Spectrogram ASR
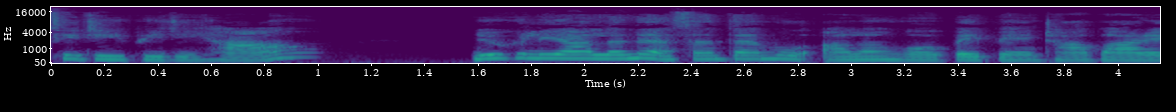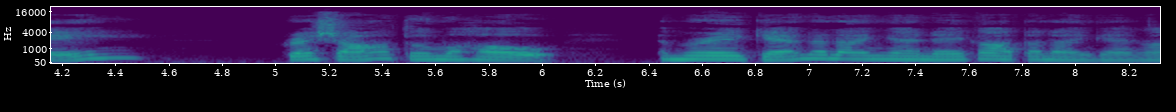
CTPD ဟာနျူကလ িয়ার လက်နက်စမ်းသပ်မှုအလုံးကိုပိတ်ပင်ထားပါတယ်။ရုရှားသို့မဟုတ်အမေရိကန်နိုင်ငံတွေကတနိုင်ငံက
